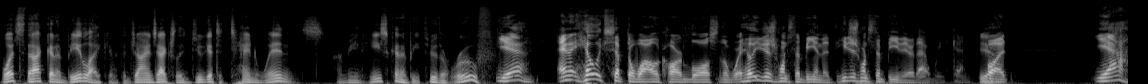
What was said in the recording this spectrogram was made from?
what's that going to be like if the Giants actually do get to 10 wins? I mean, he's going to be through the roof. Yeah, and he'll accept the wild card loss in the world. He just wants to be in the. He just wants to be there that weekend. Yeah. But yeah,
